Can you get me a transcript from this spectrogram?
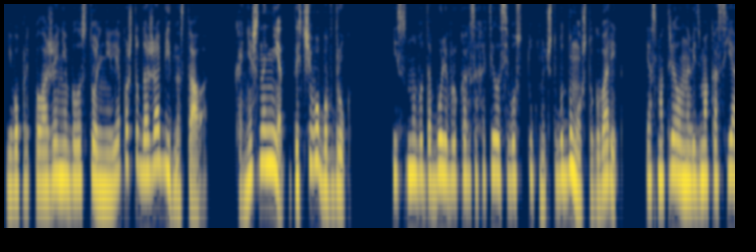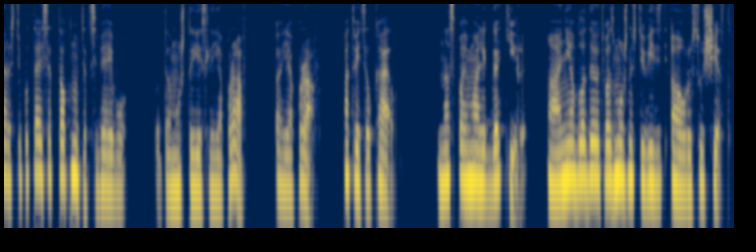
Его предположение было столь нелепо, что даже обидно стало. «Конечно нет, да с чего бы вдруг?» И снова до боли в руках захотелось его стукнуть, чтобы думал, что говорит. Я смотрела на ведьмака с яростью, пытаясь оттолкнуть от себя его. «Потому что если я прав, а я прав», — ответил Кайл. «Нас поймали гакиры, а они обладают возможностью видеть ауры существ.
